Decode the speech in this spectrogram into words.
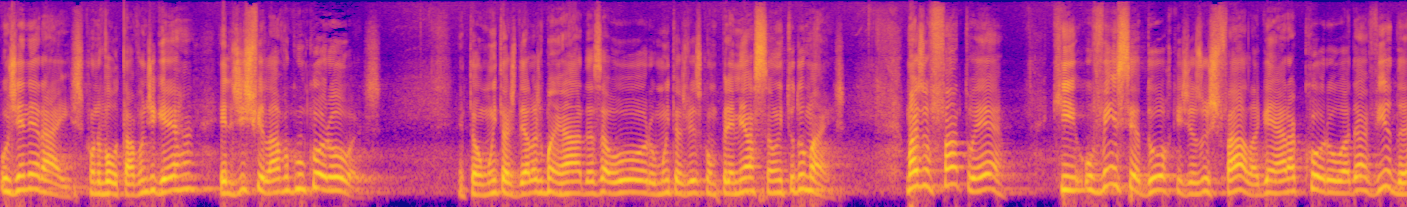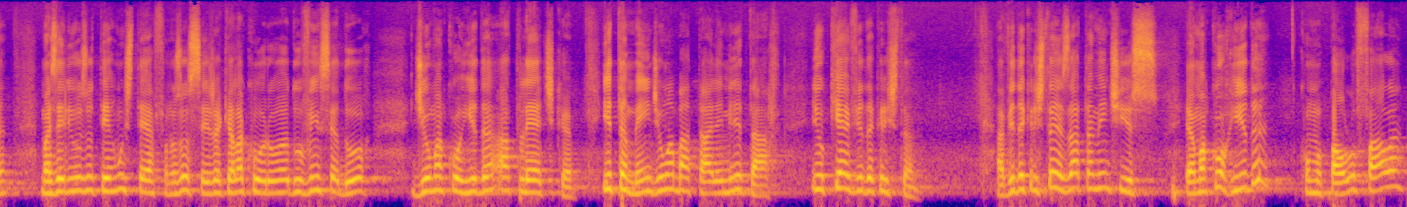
os generais, quando voltavam de guerra, eles desfilavam com coroas. Então, muitas delas banhadas a ouro, muitas vezes com premiação e tudo mais. Mas o fato é que o vencedor que Jesus fala ganhará a coroa da vida, mas ele usa o termo Stefanos, ou seja, aquela coroa do vencedor de uma corrida atlética e também de uma batalha militar. E o que é a vida cristã? A vida cristã é exatamente isso. É uma corrida, como Paulo fala,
